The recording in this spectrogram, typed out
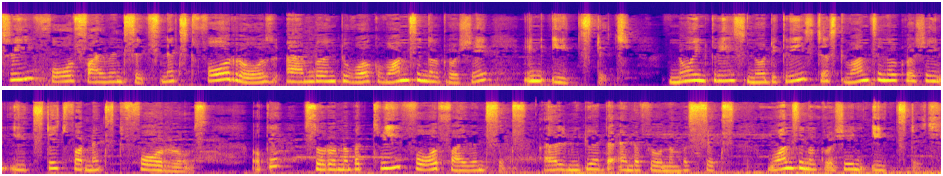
3 4 5 and 6 next 4 rows i am going to work one single crochet in each stitch no increase no decrease just one single crochet in each stitch for next four rows. Okay? So row number three four five and six. I'll meet you at the end of row number six. One single crochet in each stitch.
